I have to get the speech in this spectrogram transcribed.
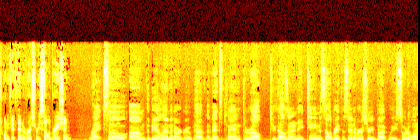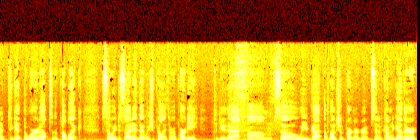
25th anniversary celebration. Right. So um, the BLM and our group have events planned throughout 2018 to celebrate this anniversary, but we sort of wanted to get the word out to the public, so we decided that we should probably throw a party to do that. Um, so we've got a bunch of partner groups that have come together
